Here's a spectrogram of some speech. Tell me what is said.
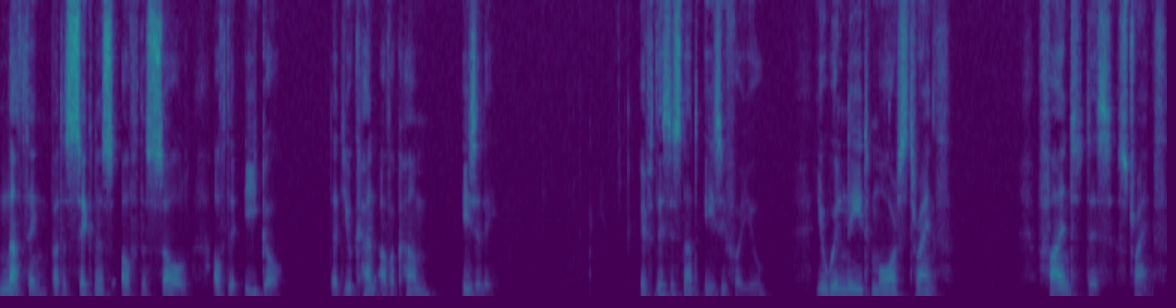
nothing but a sickness of the soul, of the ego, that you can overcome easily. If this is not easy for you, you will need more strength. Find this strength,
